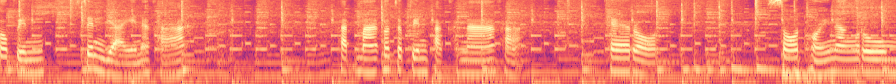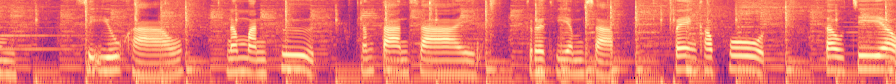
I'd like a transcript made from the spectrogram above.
ก็เป็นเส้นใหญ่นะคะ ถัดมาก็จะเป็นผักคะน้าค่ะ แครอทซอสหอยนางรม ซีอิ๊วขาว น้ำมันพืช น้ำตาลทราย กระเทียมสับ แป้งข้าวโพด เต้าเจี้ยว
